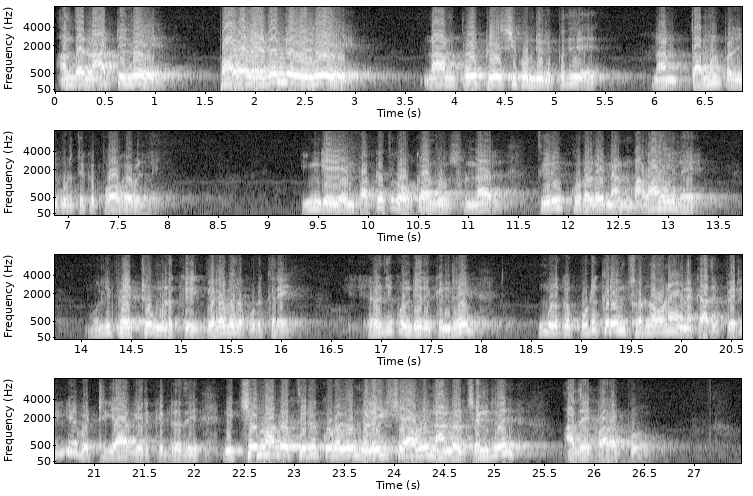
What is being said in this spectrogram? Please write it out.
அந்த நாட்டிலே பல இடங்களிலே நான் போய் பேசி கொண்டிருப்பது நான் தமிழ் பள்ளிக்கூடத்துக்கு போகவில்லை. இங்கே என் பக்கத்தில் உட்கார்ந்து சொன்னார் திருக்குறளை நான் மலாயிலே மொழிபெயர்த்து உங்களுக்கு விரைவில் கொடுக்கிறேன். எழுதி கொண்டிருக்கின்றேன். உங்களுக்கு கொடுக்கிறேன்னு சொன்னவுடனே எனக்கு அது பெரிய வெற்றியாக இருக்கின்றது. நிச்சயமாக திருக்குறளை மலேசியாவில் நாங்கள் சென்று அதை பரப்புவோம்.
